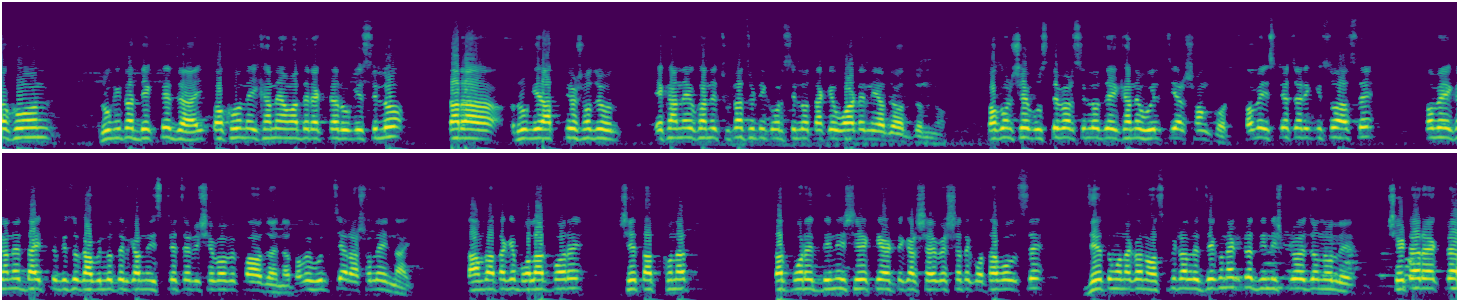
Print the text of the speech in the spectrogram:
যখন রুগীটা দেখতে যায়, তখন এখানে আমাদের একটা রুগী ছিল, তারা রুগীর আত্মীয় স্বজন এখানে ওখানে ছুটাছুটি করছিল তাকে ওয়ার্ডে নিয়ে যাওয়ার জন্য। তখন সে বুঝতে পারছিল যে এখানে হুইল চেয়ার সংকট। তবে স্ট্রেচারি কিছু আছে, তবে এখানে দায়িত্ব কিছু গাফিলতির কারণে স্ট্রেচারি সেভাবে পাওয়া যায় না। তবে হুইল চেয়ার আসলেই নাই। তা আমরা তাকে বলার পরে সে তৎক্ষণাৎ তার পরের দিনই সে কেয়ারটেকার সাহেবের সাথে কথা বলছে। যেহেতু মনে করেন হসপিটালে যে কোনো একটা জিনিস প্রয়োজন হলে সেটার একটা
